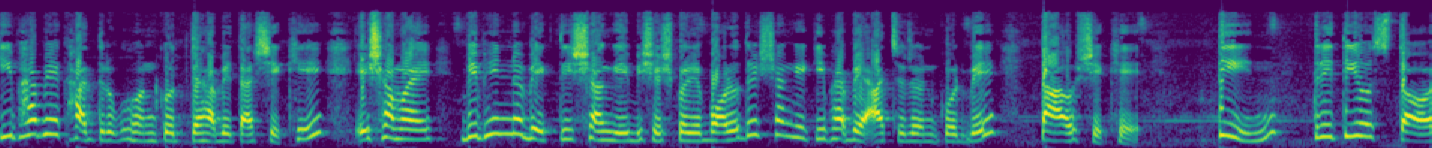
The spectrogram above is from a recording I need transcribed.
কীভাবে খাদ্য গ্রহণ করতে হবে তা শেখে। এ সময় বিভিন্ন ব্যক্তির সঙ্গে, বিশেষ করে বড়দের সঙ্গে কীভাবে আচরণ করবে, তাও শেখে। তিন তৃতীয় স্তর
